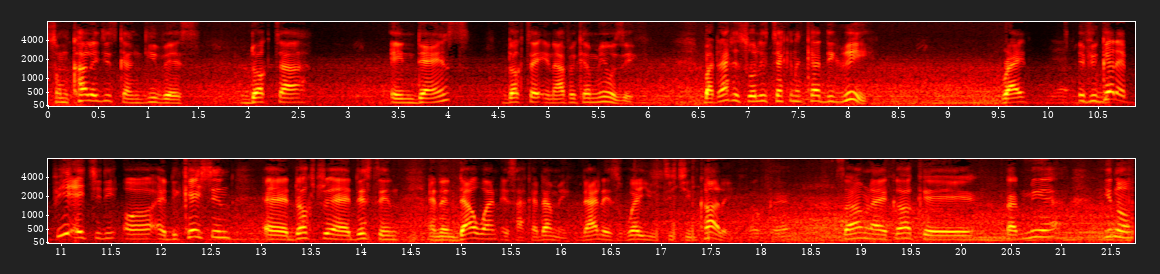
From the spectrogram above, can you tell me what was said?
some colleges can give us doctor in dance, doctor in African music. But that is only technical degree, right? If you get a PhD or education, uh, doctorate, uh, this thing, and then that one is academic, that is where you teach in college. Okay. So I'm like, okay, but me, you know,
